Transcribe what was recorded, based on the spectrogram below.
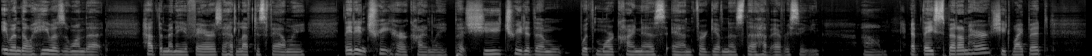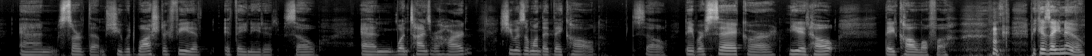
Even though he was the one that had the many affairs and had left his family, they didn't treat her kindly, but she treated them with more kindness and forgiveness than I have ever seen. Um, if they spit on her, she'd wipe it and serve them. She would wash their feet if, if they needed. So, and when times were hard, she was the one that they called. So they were sick or needed help, they'd call Lofa because they knew.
